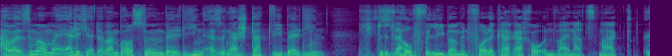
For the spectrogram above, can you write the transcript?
aber sind wir auch mal ehrlich, Alter, wann brauchst du in Berlin, also in einer Stadt wie Berlin? Ich laufe lieber mit volle Karacho und Weihnachtsmarkt.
